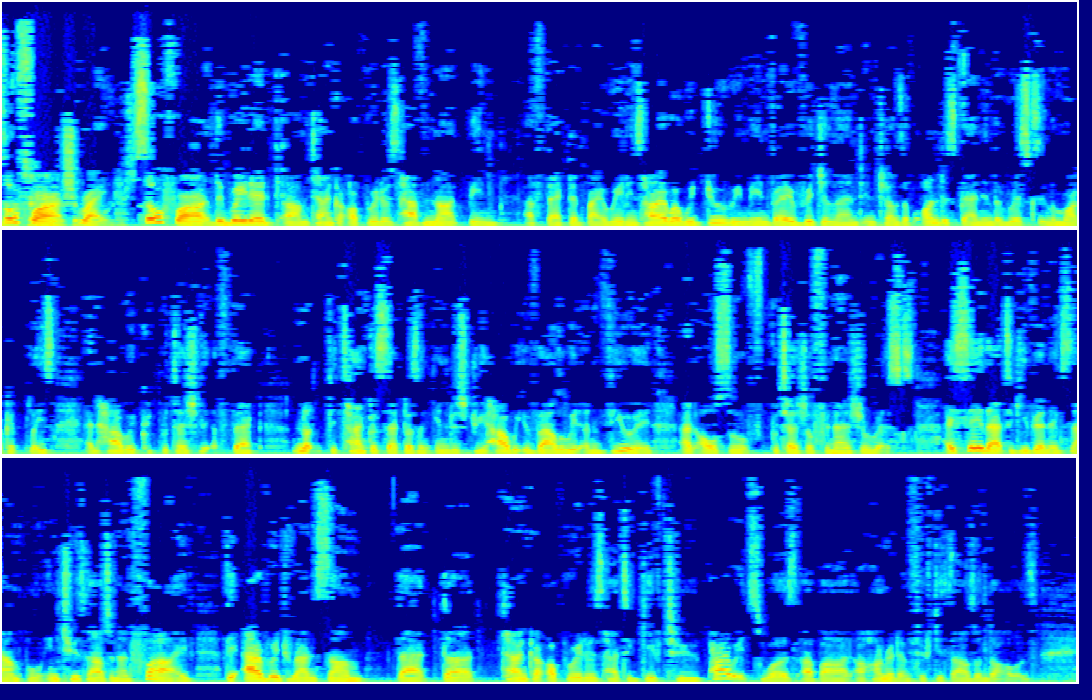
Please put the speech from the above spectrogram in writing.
so far, right. operators? So far, the rated um, tanker operators have not been affected by ratings. However, we do remain very vigilant in terms of understanding the risks in the marketplace and how it could potentially affect not the tanker sector as an industry, how we evaluate and view it, and also potential financial risks. I say that to give you an example. In 2005, the average ransom that uh, tanker operators had to give to pirates was about $150,000.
